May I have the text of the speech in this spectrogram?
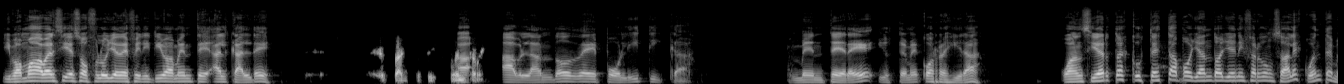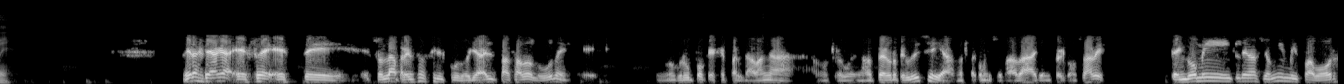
Y vamos a ver si eso fluye definitivamente, alcalde. Exacto, sí. Cuéntame. Ah, hablando de política, me enteré y usted me corregirá. ¿Cuán cierto es que usted está apoyando a Jennifer González? Cuénteme. Mira, Riaga, ese, este, eso en la prensa circuló ya el pasado lunes. Eh, un grupo que respaldaban a, a nuestro gobernador Pedro Pierluisi y a nuestra comisionada Jennifer González. Tengo mi inclinación y mi favor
